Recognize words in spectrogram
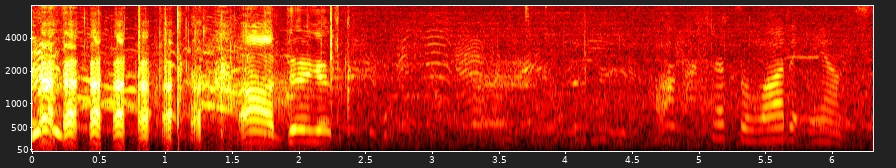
yeah. Ah, oh, dang it. That's a lot of ants.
